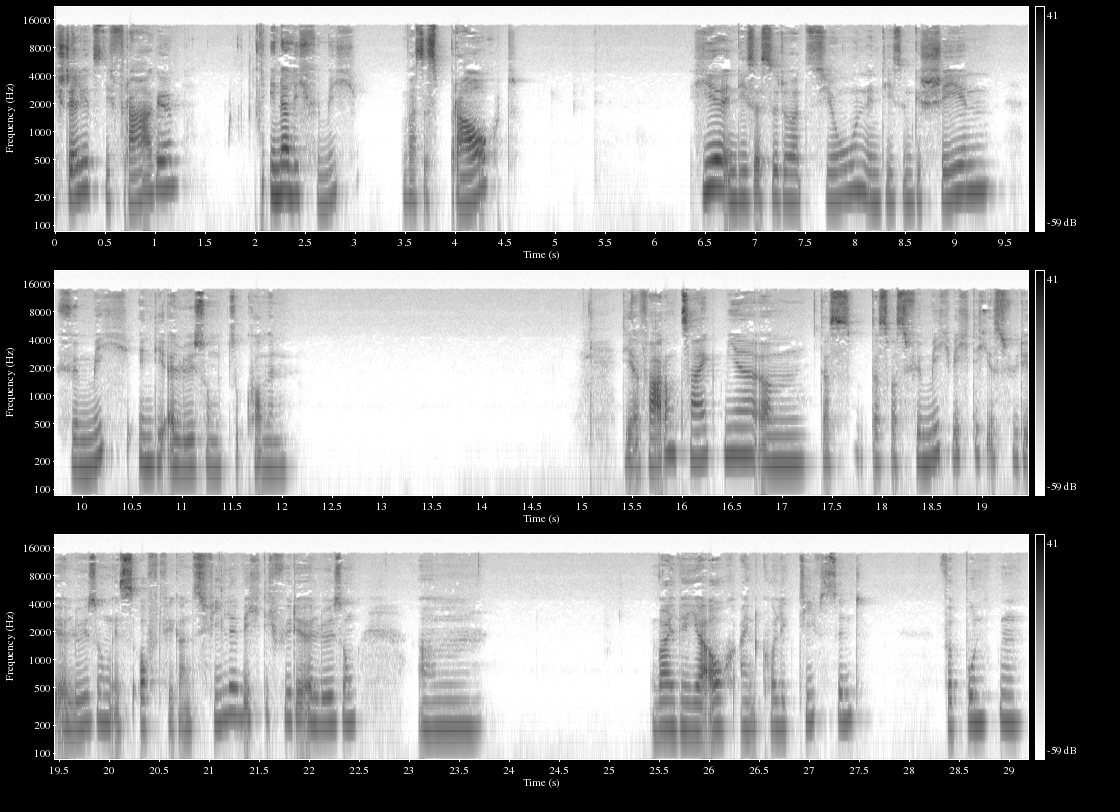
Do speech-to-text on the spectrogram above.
Ich stelle jetzt die Frage innerlich für mich, was es braucht, hier in dieser Situation, in diesem Geschehen für mich in die Erlösung zu kommen. Die Erfahrung zeigt mir, ähm, dass das, was für mich wichtig ist für die Erlösung, ist oft für ganz viele wichtig für die Erlösung, ähm, weil wir ja auch ein Kollektiv sind, verbunden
